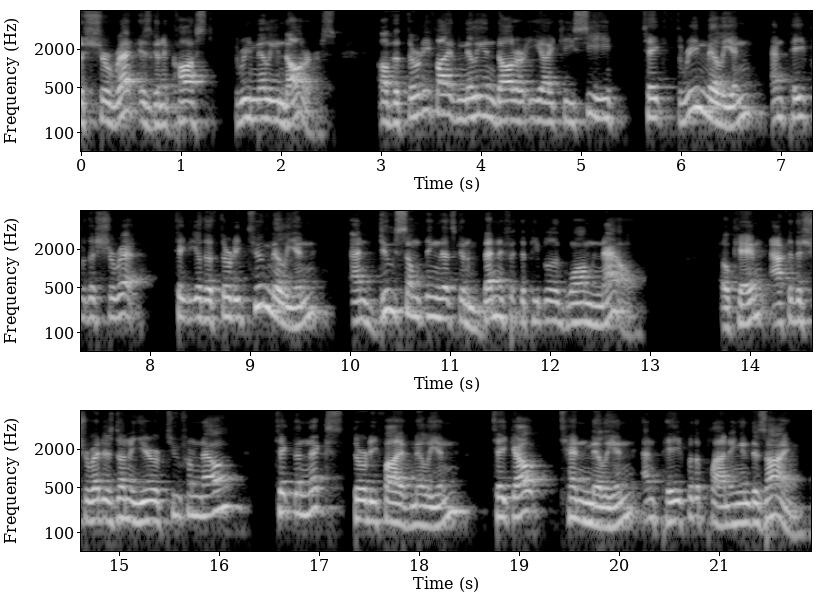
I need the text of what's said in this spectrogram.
The charrette is going to cost $3 million. Of the $35 million EITC, take 3 million and pay for the charrette. Take the other 32 million and do something that's going to benefit the people of Guam now. Okay. After the charrette is done a year or two from now, take the next 35 million, take out 10 million and pay for the planning and design.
